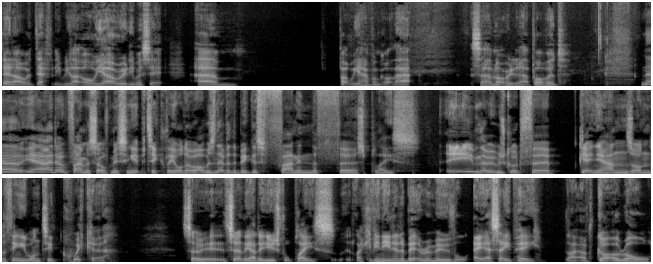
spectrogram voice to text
then I would definitely be like, oh yeah, I really miss it. Um, but we haven't got that, so I'm not really that bothered. No, yeah, I don't find myself missing it particularly, although I was never the biggest fan in the first place. Even though it was good for getting your hands on the thing you wanted quicker. So it certainly had a useful place. Like if you needed a bit of removal ASAP, like I've got a roll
